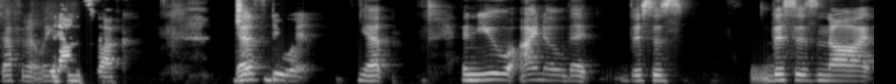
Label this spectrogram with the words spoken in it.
definitely. get unstuck. Yep. Just do it. Yep. And you, I know that this is, this is not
